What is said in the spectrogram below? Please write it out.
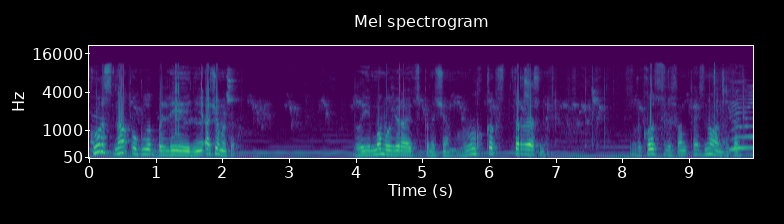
Курс на углубление. О чем это? Злые мобы убираются по ночам. Ух, как страшно. Руководство фантазии. Ну ладно, это... Ну.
